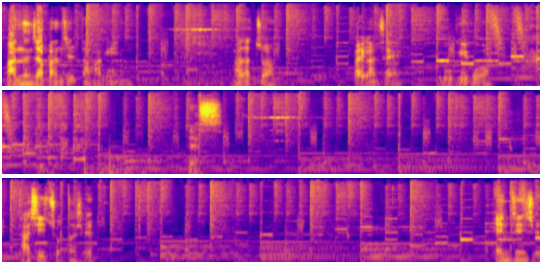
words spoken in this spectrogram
맞는지 안 맞는지 일단 확인. 맞았죠? 빨간색 무기고. 됐어. 다시 조타실. 엔진실.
